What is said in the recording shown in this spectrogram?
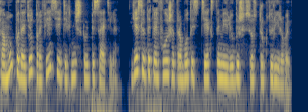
Кому подойдет профессия технического писателя? Если ты кайфуешь от работы с текстами и любишь все структурировать,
